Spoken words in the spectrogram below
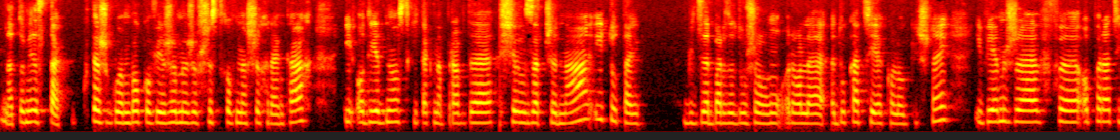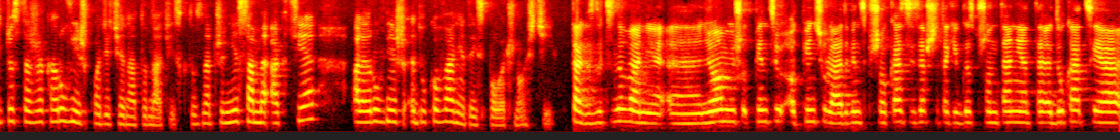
Natomiast tak, też głęboko wierzymy, że wszystko w naszych rękach i od jednostki tak naprawdę się zaczyna i tutaj widzę bardzo dużą rolę edukacji ekologicznej i wiem, że w operacji Czysta Rzeka również kładziecie na to nacisk, to znaczy nie same akcje, ale również edukowanie tej społeczności. Tak, zdecydowanie. E, działam już od pięciu, od pięciu lat, więc przy okazji zawsze takiego sprzątania ta edukacja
